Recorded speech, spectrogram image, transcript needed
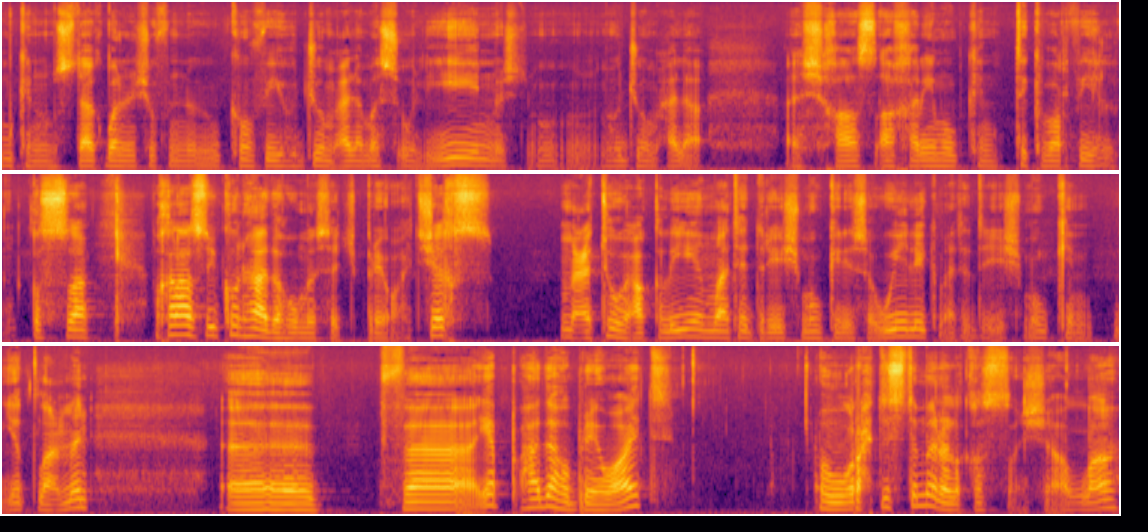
ممكن المستقبل نشوف إنه يكون فيه هجوم على مسؤولين مش هجوم على أشخاص آخرين ممكن تكبر فيه القصة. فخلاص يكون هذا هو نهج بري وايت شخص معتوه عقليا ما تدري إيش ممكن يسوي لك ما تدري إيش ممكن يطلع منه. فيبقى هذا هو بري وايت. وراح تستمر القصة إن شاء الله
